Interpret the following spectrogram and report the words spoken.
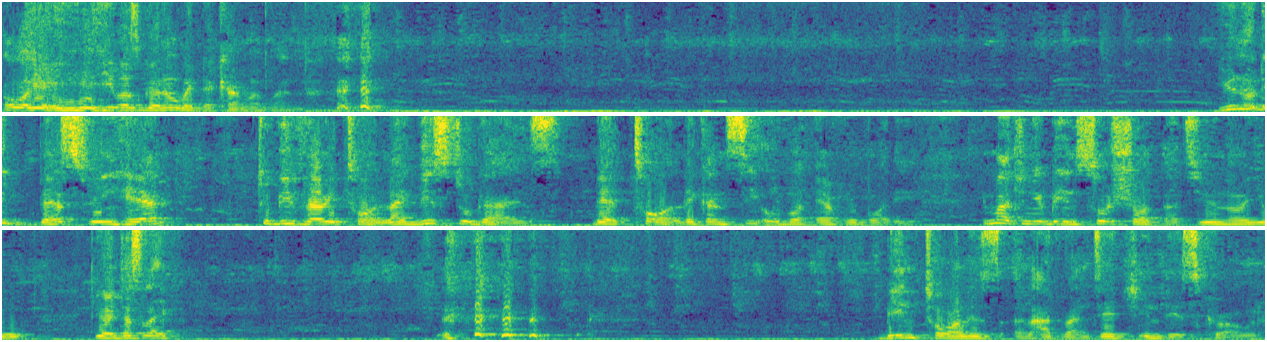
Oh yeah, he, he was gonna with the cameraman. you know the best thing here? To be very tall. Like these two guys, they're tall. They can see over everybody. Imagine you being so short that you know you you're just like being tall is an advantage in this crowd.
